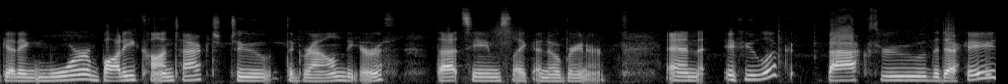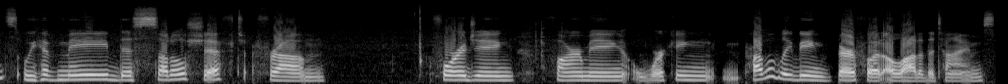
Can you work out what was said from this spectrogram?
getting more body contact to the ground, the earth, that seems like a no brainer. And if you look back through the decades, we have made this subtle shift from foraging, farming, working, probably being barefoot a lot of the times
